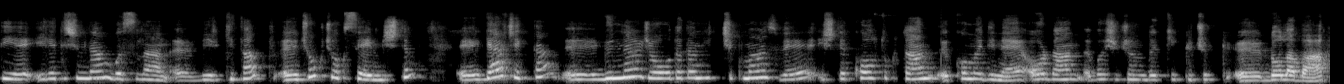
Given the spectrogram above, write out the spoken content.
diye iletişimden basılan e, bir kitap. E, Çok çok sevmiştim. E, Gerçekten e, günlerce o odadan hiç çıkmaz ve işte koltuktan e, komodine, oradan başucundaki küçük e, dolaba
